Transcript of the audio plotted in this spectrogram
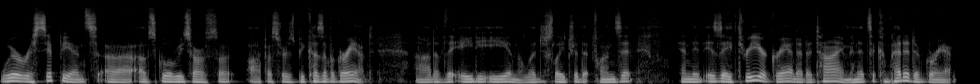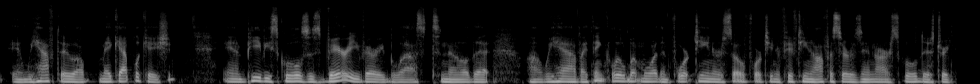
we're recipients uh, of school resource officers because of a grant out of the ADE and the legislature that funds it. And it is a three year grant at a time, and it's a competitive grant. And we have to uh, make application. And PV Schools is very, very blessed to know that uh, we have, I think, a little bit more than 14 or so, 14 or 15 officers in our school district.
